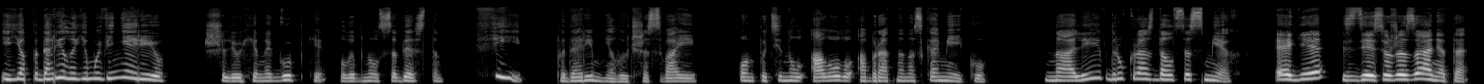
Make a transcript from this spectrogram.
и я подарила ему Венерию. Шлюхины губки, улыбнулся Дестон. Фи, подари мне лучше свои. Он потянул Алолу обратно на скамейку. На аллее вдруг раздался смех. «Эге, здесь уже занято!»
